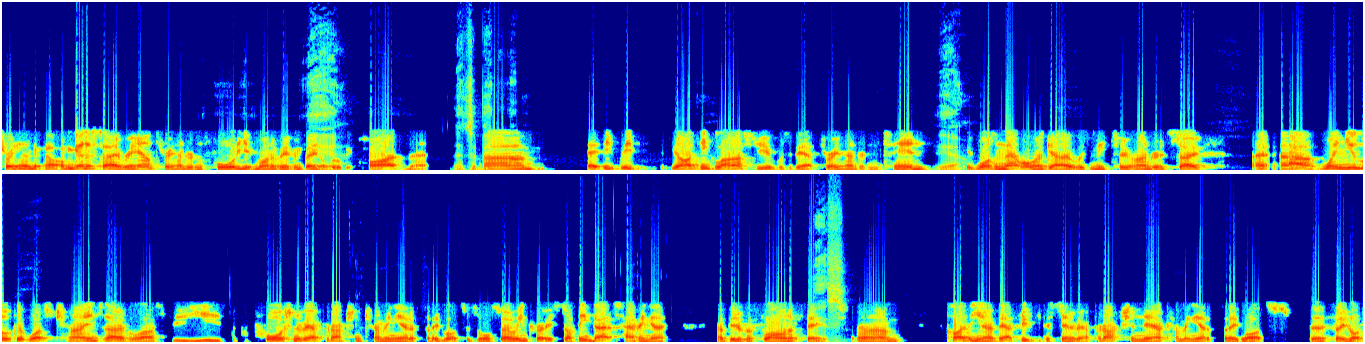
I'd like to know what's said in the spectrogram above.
300, uh, I'm going to say around 340. It might have even been yeah. a little bit higher than that. That's about um, it, it, you know, I think last year it was about 310. Yeah. It wasn't that long ago. It was mid 200s. So uh, uh, when you look at what's changed over the last few years, the proportion of our production coming out of feedlots has also increased. I think that's having a, a bit of a flow-on effect. Yes. Um, quite, you know, about 50% of our production now coming out of feedlots. The feedlot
